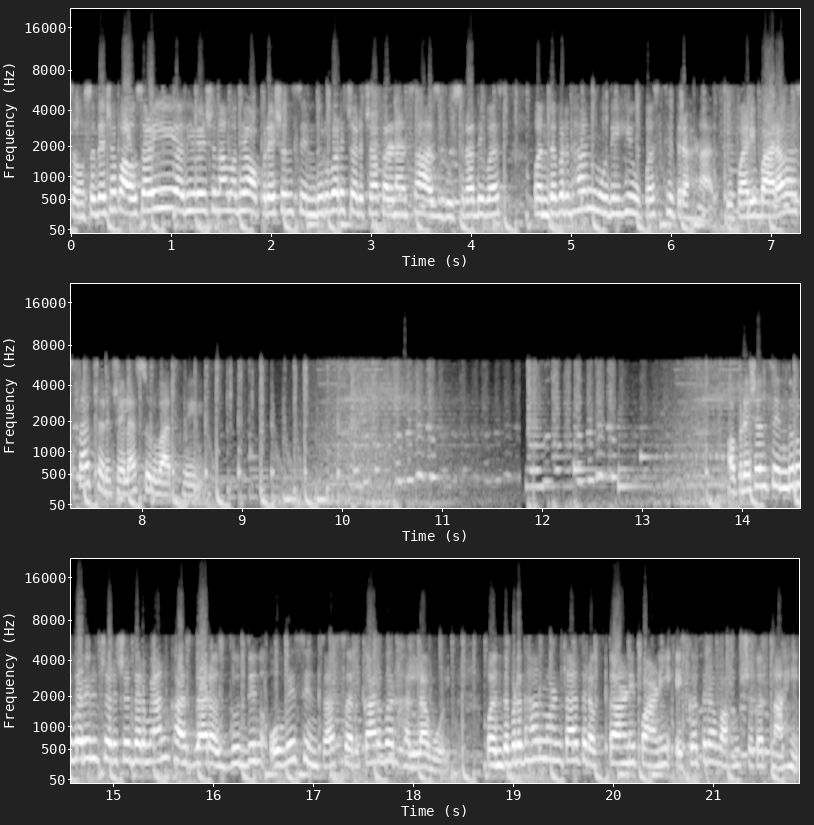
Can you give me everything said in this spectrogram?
संसदेच्या पावसाळी अधिवेशनामध्ये ऑपरेशन सिंदूरवर चर्चा करण्याचा आज दुसरा दिवस. पंतप्रधान मोदीही उपस्थित राहणार. दुपारी बारा वाजता चर्चेला सुरुवात होईल. ऑपरेशन सिंदूरवरील चर्चेदरम्यान खासदार अजदुद्दीन ओवेसींचा सरकारवर हल्लाबोल. पंतप्रधान म्हणतात रक्त आणि पाणी एकत्र वाहू शकत नाही.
